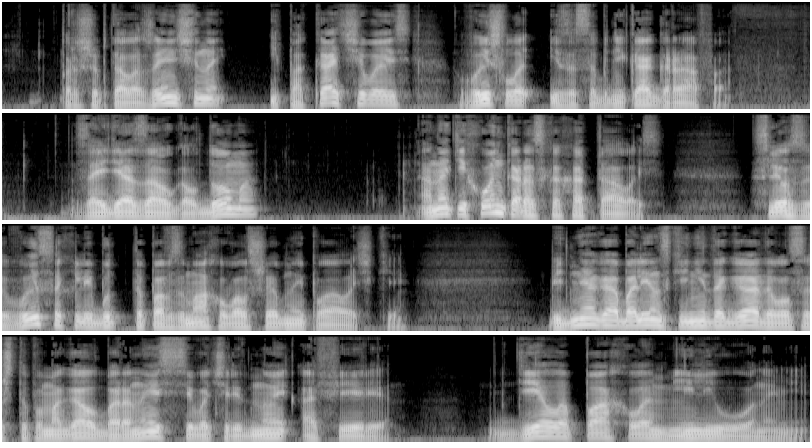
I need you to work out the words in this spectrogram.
— прошептала женщина и, покачиваясь, вышла из особняка графа. Зайдя за угол дома, она тихонько расхохоталась. Слезы высохли, будто по взмаху волшебной палочки. Бедняга Оболенский не догадывался, что помогал баронессе в очередной афере. Дело пахло миллионами.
